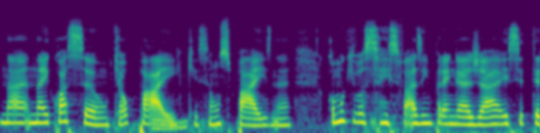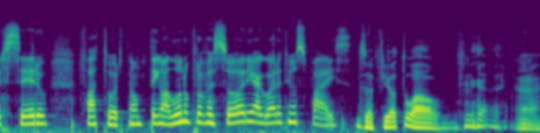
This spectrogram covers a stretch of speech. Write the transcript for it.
na, na equação, que é o pai, que são os pais, né? Como que vocês fazem para engajar esse terceiro fator? Então tem o aluno, o professor e agora tem os pais. Desafio atual. é.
